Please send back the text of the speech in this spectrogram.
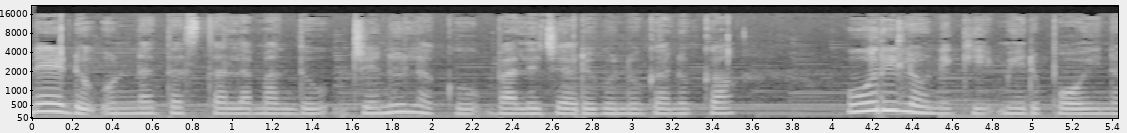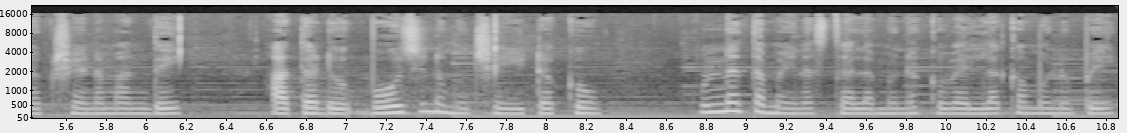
నేడు ఉన్నత స్థలమందు జనులకు బలి జరుగును గనుక ఊరిలోనికి మీరు పోయిన క్షణమందే అతడు భోజనము చేయుటకు ఉన్నతమైన స్థలమునకు వెళ్ళకమునుపే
